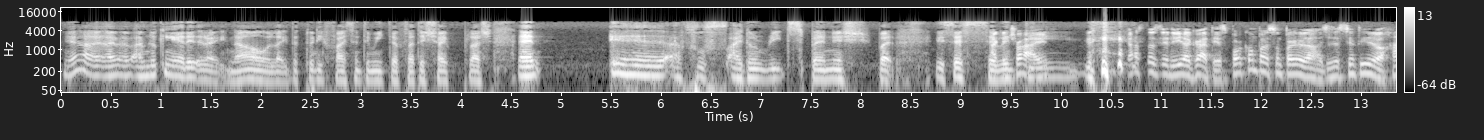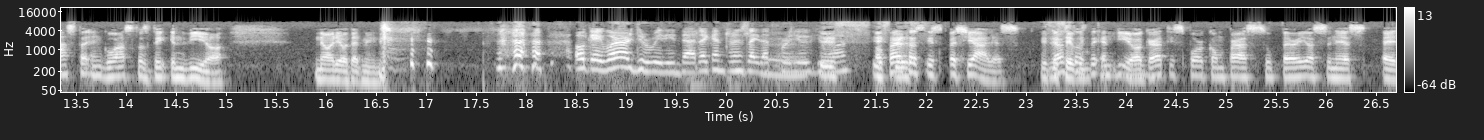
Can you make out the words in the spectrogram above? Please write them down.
Yeah, I, I'm, I'm looking at it right now, like the 25 centimeter Fluttershy plush, and uh, oof, I don't read Spanish, but it says I can 70. try. De envío gratis. Por comparación para de sentido hasta en gastos de envío. No idea what that means. okay, where are you reading that? I can translate that for you if you want. It's, it's Ofertas the, especiales. Gastos de envío gratis por compras superiores eh,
